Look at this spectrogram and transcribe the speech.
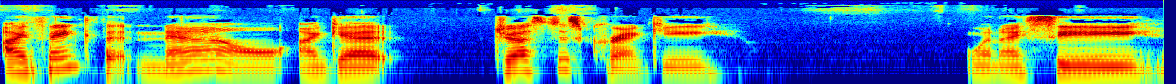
I think that now I get just as cranky when I see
